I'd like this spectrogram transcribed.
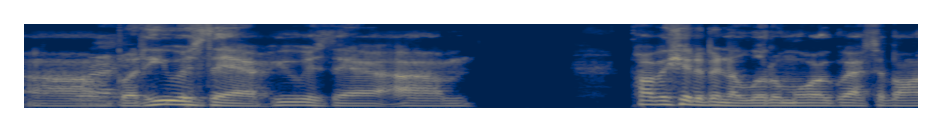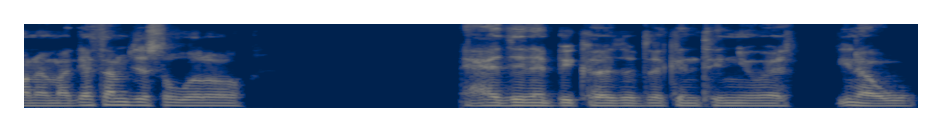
Um, Right. but he was there. He was there. Um, probably should have been a little more aggressive on him. I guess I'm just a little hesitant because of the continuous, you know,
